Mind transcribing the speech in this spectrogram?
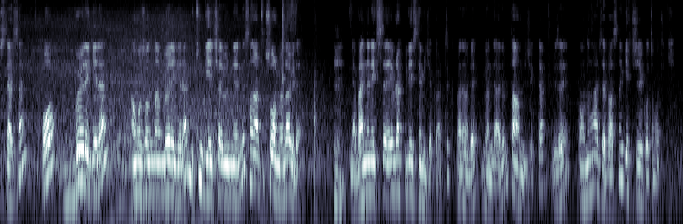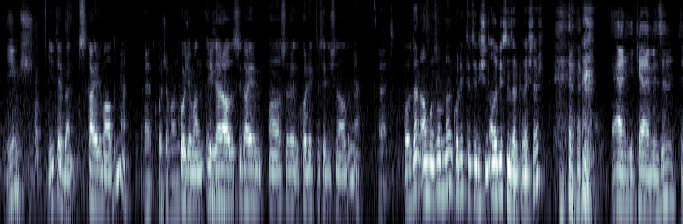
istersen. O böyle gelen Amazon'dan böyle gelen bütün DHL ürünlerinde sana artık sormuyorlar bile. Hı. Ya benden ekstra evrak bile istemeyecek artık. Ben öyle gönderdim. Tamam diyecekler. Bize ondan her defasında geçecek otomatik. İyiymiş. İyi tabii ben Skyrim aldım ya. Evet kocaman. Kocaman ejderhalı Skyrim ondan sonra Collector's Edition aldım ya. evet. O yüzden Amazon'dan Collector's Edition alabilirsiniz arkadaşlar. Yani hikayemizin e,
